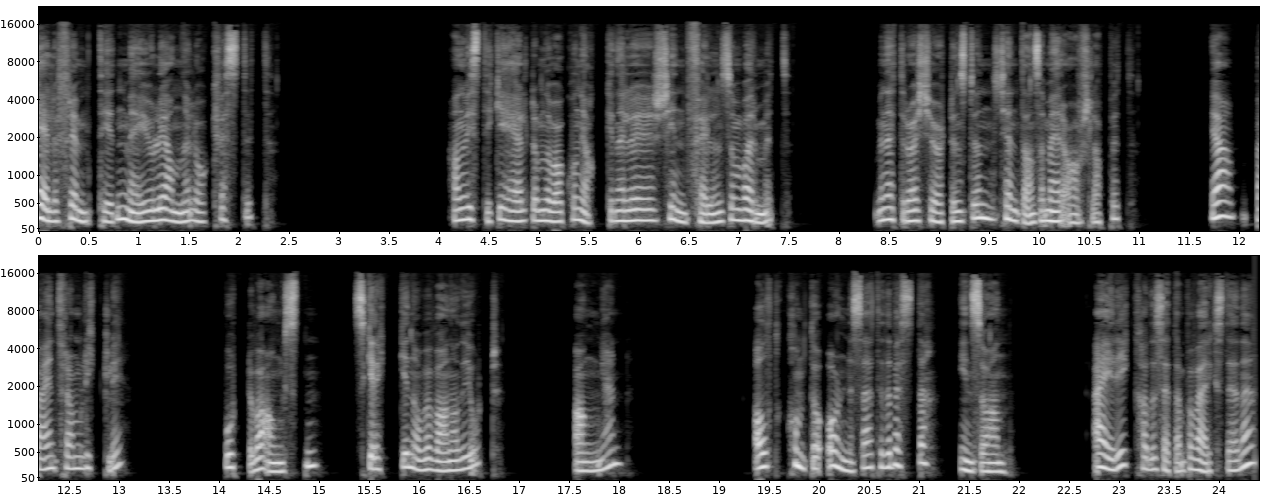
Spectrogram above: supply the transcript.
hele fremtiden med Julianne lå kvestet. Han visste ikke helt om det var konjakken eller skinnfellen som varmet, men etter å ha kjørt en stund kjente han seg mer avslappet. Ja, beint fram lykkelig. Borte var angsten, skrekken over hva han hadde gjort, angeren. Alt kom til å ordne seg til det beste, innså han. Eirik hadde sett ham på verkstedet,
